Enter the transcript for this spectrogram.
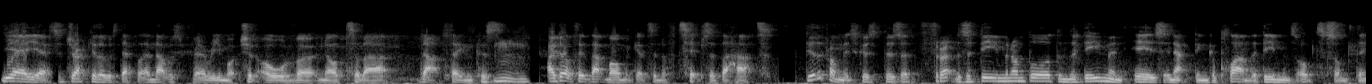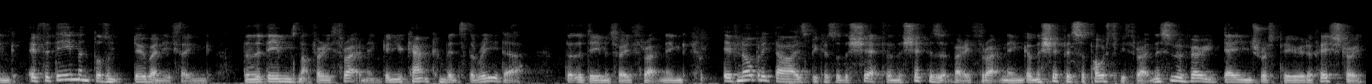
yeah, yeah. So Dracula was definitely, and that was very much an overt nod to that that thing because mm. I don't think that moment gets enough tips of the hat. The other problem is because there's a threat, there's a demon on board, and the demon is enacting a plan. The demon's up to something. If the demon doesn't do anything, then the demon's not very threatening, and you can't convince the reader that the demon's very threatening. If nobody dies because of the ship, then the ship isn't very threatening, and the ship is supposed to be threatened. This is a very dangerous period of history.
